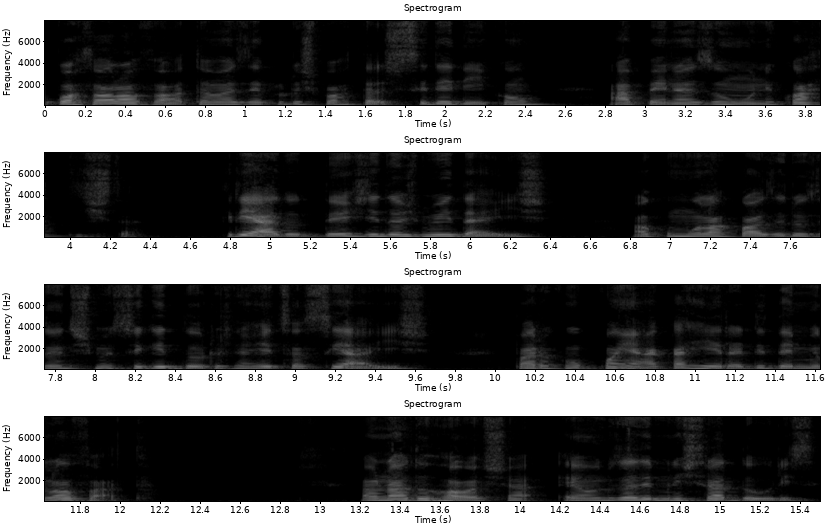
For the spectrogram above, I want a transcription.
Portal Lovato é um exemplo dos portais que se dedicam a apenas um único artista. Criado desde 2010, acumula quase 200 mil seguidores nas redes sociais para acompanhar a carreira de Demi Lovato. Leonardo Rocha é um dos administradores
